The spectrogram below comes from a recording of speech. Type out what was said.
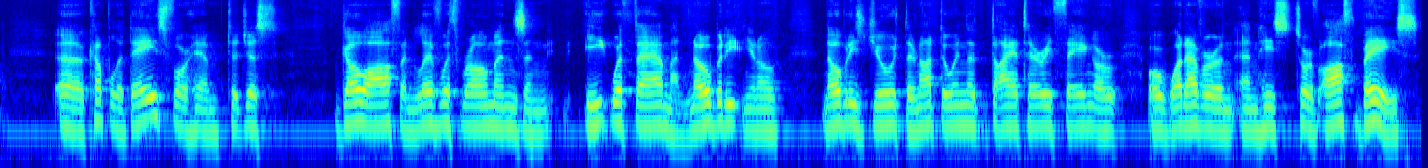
uh, couple of days for him to just go off and live with Romans and eat with them, and nobody, you know, nobody's Jewish. They're not doing the dietary thing or or whatever, and, and he's sort of off base.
